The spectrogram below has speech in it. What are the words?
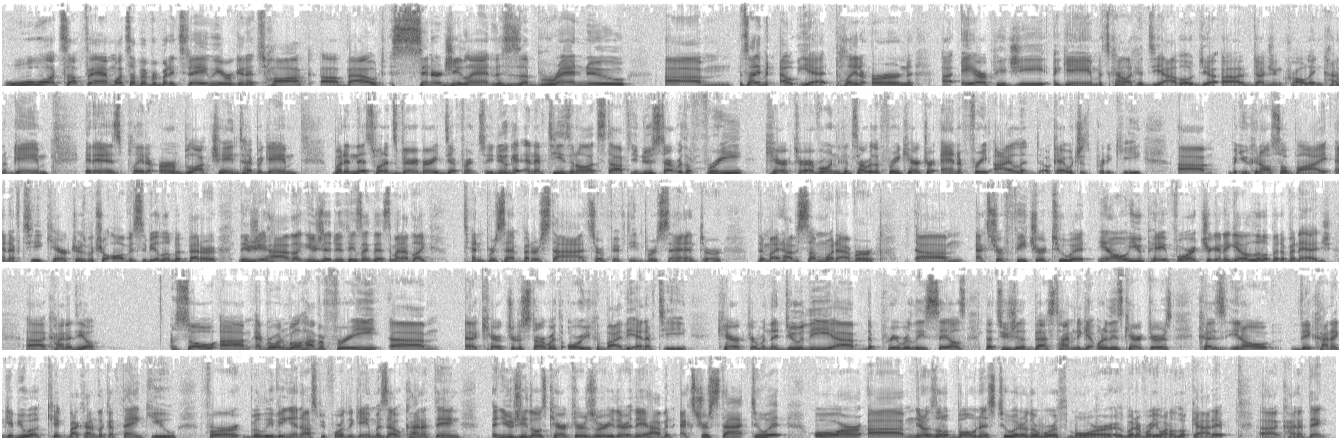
What's up, fam? What's up, everybody? Today we are going to talk about Synergy Land. This is a brand new um, it's not even out yet. Play to earn uh, ARPG a game. It's kind of like a Diablo uh, dungeon crawling kind of game. It is play to earn blockchain type of game, but in this one it's very very different. So you do get NFTs and all that stuff. You do start with a free character. Everyone can start with a free character and a free island. Okay, which is pretty key. Um, but you can also buy NFT characters, which will obviously be a little bit better. They usually have like usually they do things like this. They might have like 10% better stats or 15% or they might have some whatever um, extra feature to it. You know, you pay for it, you're going to get a little bit of an edge uh, kind of deal. So um, everyone will have a free um, a character to start with, or you can buy the NFT character. When they do the uh, the pre-release sales, that's usually the best time to get one of these characters because you know they kind of give you a kickback, kind of like a thank you for believing in us before the game was out, kind of thing. And usually those characters are either they have an extra stat to it, or um, you know there's a little bonus to it, or they're worth more, whatever you want to look at it, uh, kind of thing.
